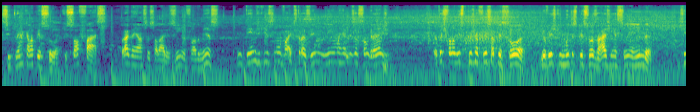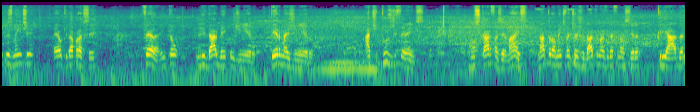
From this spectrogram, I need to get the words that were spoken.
se tu é aquela pessoa que só faz para ganhar seu saláriozinho no final do mês, entende que isso não vai te trazer nenhuma realização grande. Eu tô te falando isso porque eu já fui essa pessoa e eu vejo que muitas pessoas agem assim ainda. Simplesmente é o que dá para ser. Fera, então lidar bem com dinheiro, ter mais dinheiro, atitudes diferentes, buscar fazer mais, naturalmente vai te ajudar a ter uma vida financeira criada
